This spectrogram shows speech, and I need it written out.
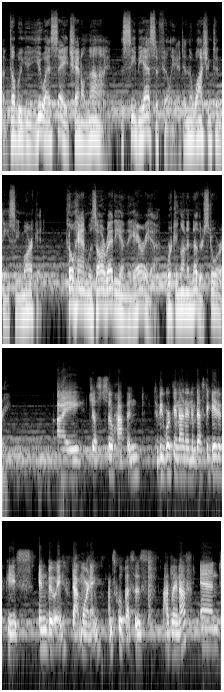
of WUSA Channel 9, the CBS affiliate in the Washington, D.C. market. Cohan was already in the area working on another story. I just so happened to be working on an investigative piece in Bowie that morning on school buses, oddly enough. And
